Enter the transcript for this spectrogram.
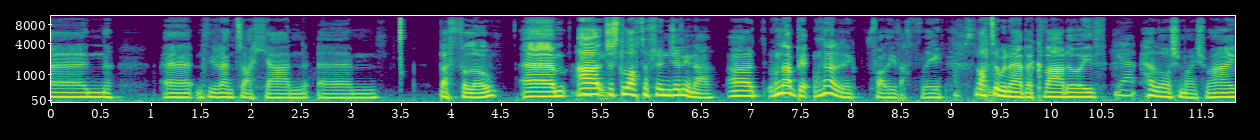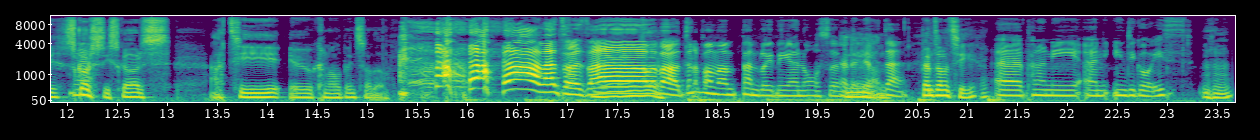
yn, uh, nath ni rento allan um, Buffalo. Um, a Aye. just lot o ffrindiau ni na. A hwnna, bi- hwnna yn unig ffordd i ddathlu. Lot o wynebau cyfarwydd. Yeah. Helo, siamai, siamai. Sgwrs i sgwrs. A ti yw canolbwynt sylw. That's what it's all about. Dyna pan mae'n pen blwydd ni yn awesome. Yn rili, union. ynde? Ben dan ti? Uh, Pan o'n i yn 18, Mhm.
